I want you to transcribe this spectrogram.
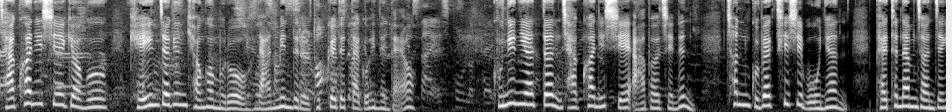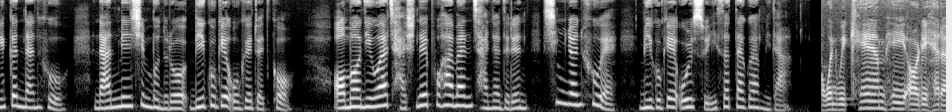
자ኳ니 씨의 경우 개인적인 경험으로 난민들을 돕게 됐다고 했는데요. 군인이었던 자ኳ니 씨의 아버지는 1975년 베트남 전쟁이 끝난 후 난민 신분으로 미국에 오게 됐고 어머니와 자신을 포함한 자녀들은 10년 후에 미국에 올 수 있었다고 합니다. When we came, he already had a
